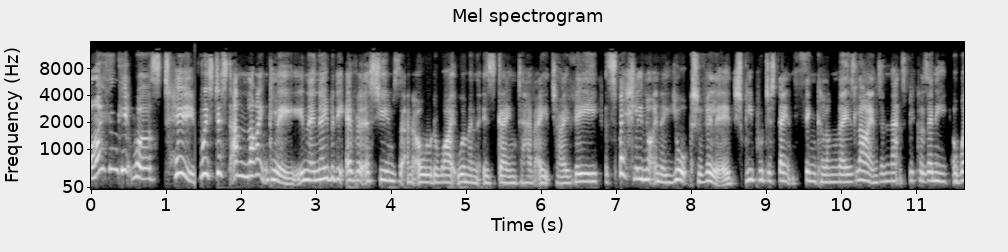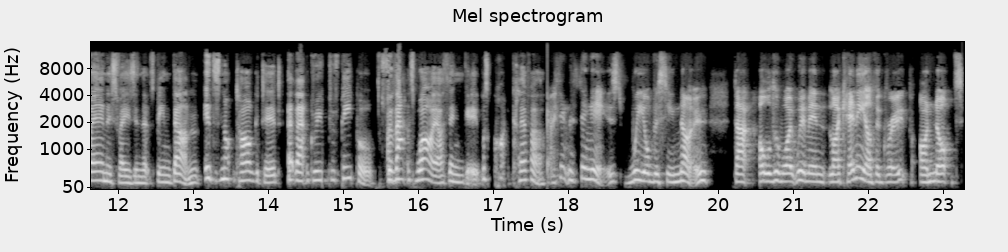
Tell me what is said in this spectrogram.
I think it was too. It was just unlikely. You know, nobody ever assumes that an older white woman is going to have HIV, especially not in a Yorkshire village. People just don't think along those lines. And that's because any awareness raising that's been done, it's not targeted at that group of people. So that's why I think it was quite clever. I think the thing is, we obviously know that older white women, like any other group, are not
